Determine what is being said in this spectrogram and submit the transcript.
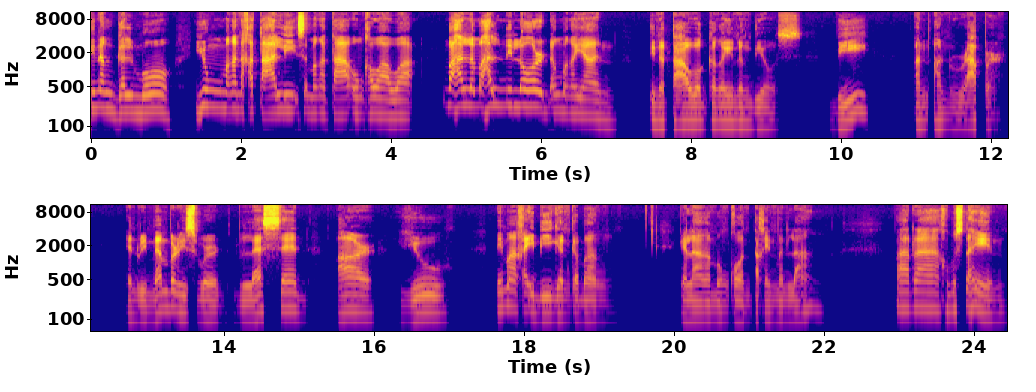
Tinanggal mo yung mga nakatali sa mga taong kawawa. Mahal na mahal ni Lord ang mga yan. Tinatawag ka ngayon ng Diyos. Be an unwrapper. And remember His word, Blessed are you. May mga kaibigan ka bang kailangan mong kontakin man lang? Para kumustahin?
